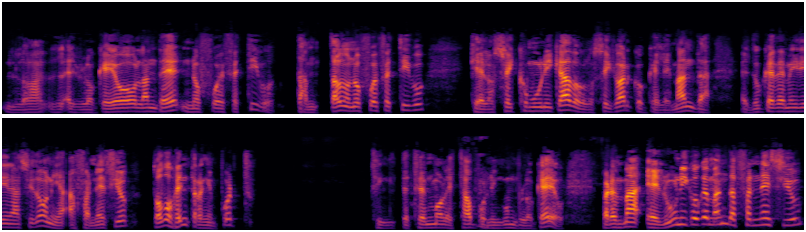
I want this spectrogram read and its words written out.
el bloqueo holandés no fue efectivo. Tanto no fue efectivo que los seis comunicados, los seis barcos que le manda el duque de Medina Sidonia a Farnesio, todos entran en puerto, sin estar molestados por ningún bloqueo. Pero es más, el único que manda a Farnesio,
